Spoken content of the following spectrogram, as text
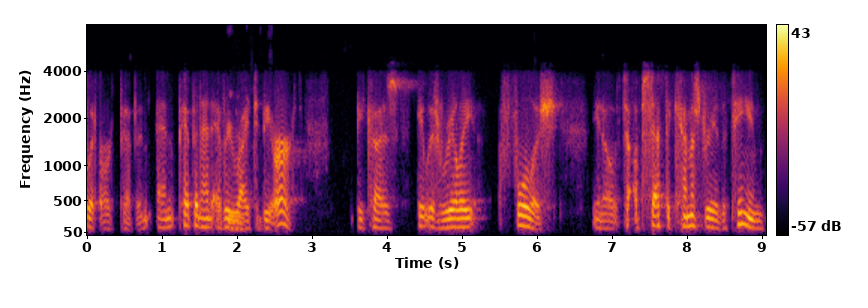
what irked Pippen, and Pippen had every Mhm. right to be irked because it was really foolish, you know, to upset the chemistry of the team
